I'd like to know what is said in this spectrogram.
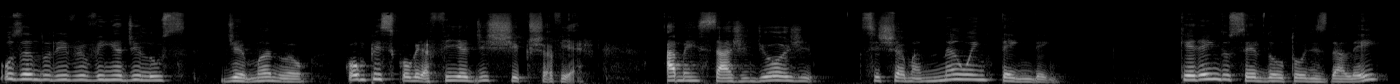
usando o livro Vinha de Luz de Emmanuel, com psicografia de Chico Xavier. A mensagem de hoje se chama Não Entendem. Querendo ser doutores da lei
